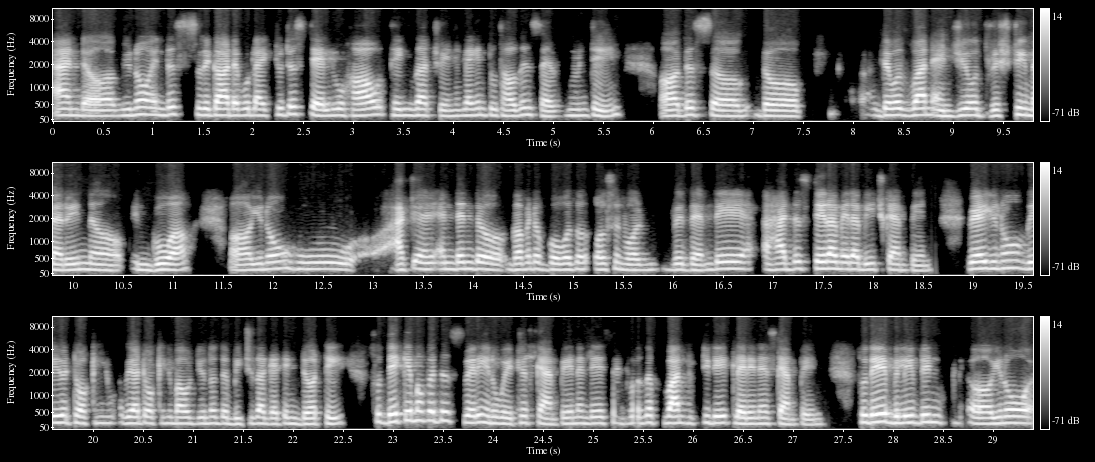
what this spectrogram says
And uh, you know in this regard i would like to just tell you how things are changing like in 2017 uh, this the there was one ngo drishti marine in goa you know who actually, and then the government of Goa was also involved with them. They had this Tera Mera Beach campaign, where you know we were talking, we are talking about you know the beaches are getting dirty. So they came up with this very innovative campaign, and they said it was a 150 day cleanliness campaign. So they believed in uh, you know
